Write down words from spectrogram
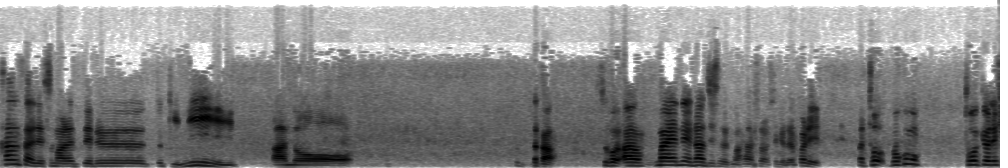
関西で住まれてる時に、あの、なんか、すごい、あの、前ね、ランチした時も話しましたけど、やっぱり、まあと僕も東京で一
